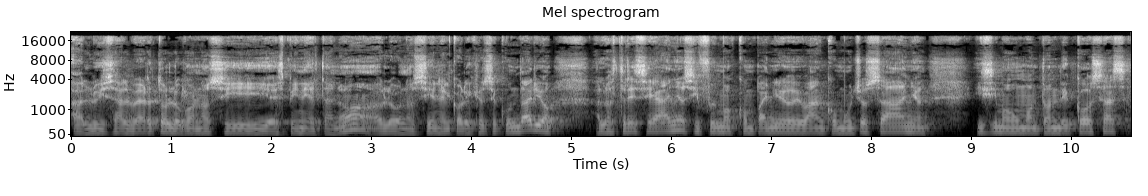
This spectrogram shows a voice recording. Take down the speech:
a Luis Alberto lo conocí Espineta, ¿no? Lo conocí en el colegio secundario a los 13 años y fuimos compañeros de banco muchos años, hicimos un montón de cosas,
